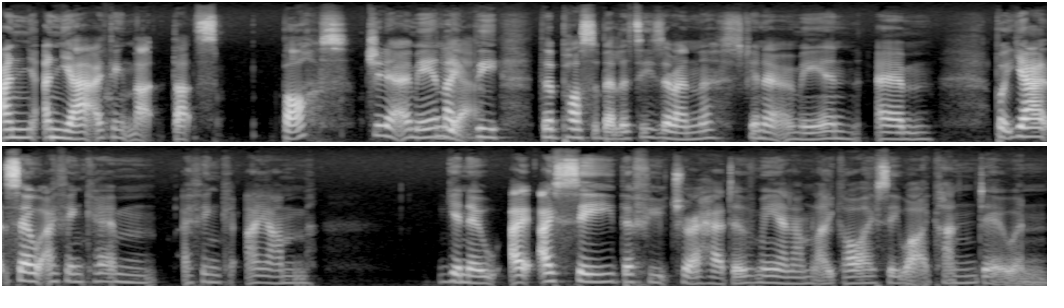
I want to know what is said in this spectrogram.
and and yeah i think that that's boss do you know what i mean like Yeah. the the possibilities are endless do you know what i mean um but yeah so i think um i think i am you know i i see the future ahead of me and i'm like oh i see what i can do and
